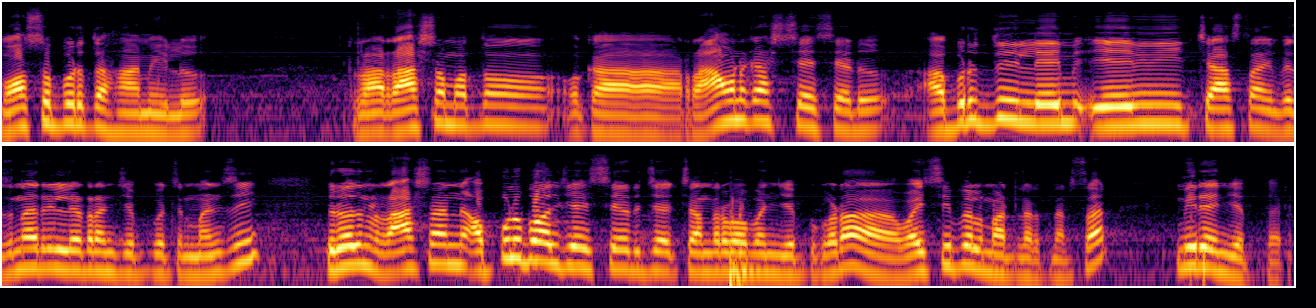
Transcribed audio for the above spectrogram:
మోసపూరిత హామీలు రాష్ట్రం మొత్తం ఒక రావణ కాష్ట చేశాడు. అభివృద్ధి లేమి ఏమి చేస్తాను విజనరీ లీడర్ అని చెప్పుకొచ్చిన మనిషి ఈరోజున రాష్ట్రాన్ని అప్పులు పాలు చేసాడు చ- చంద్రబాబు అని చెప్పి కూడా వైసీపీలు మాట్లాడుతున్నారు. సార్ మీరేం చెప్తారు?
